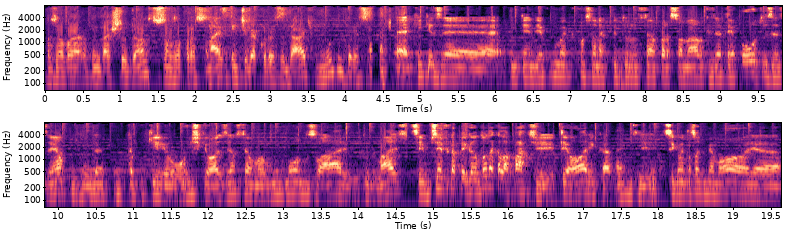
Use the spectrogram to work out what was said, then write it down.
pessoal pra quem tá estudando sistemas operacionais, quem tiver curiosidade, muito interessante. É, quem quiser entender como é que funciona a arquitetura do sistema operacional, quiser ter outros exemplos, né? até porque o tem uma- um monousuário e tudo mais, você você fica pegando toda aquela parte teórica, né, de segmentação de memória,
